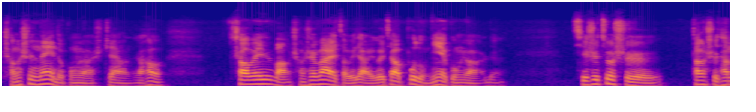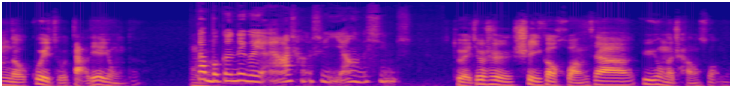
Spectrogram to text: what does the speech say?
城市内的公园是这样的，然后稍微往城市外走一点，有一个叫布鲁涅公园的，其实就是当时他们的贵族打猎用的。那不跟那个养鸭场是一样的性质？对，就是是一个皇家御用的场所嘛。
